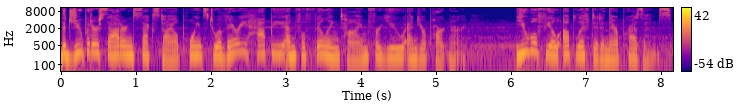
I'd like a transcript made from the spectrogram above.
the Jupiter Saturn sextile points to a very happy and fulfilling time for you and your partner. You will feel uplifted in their presence.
